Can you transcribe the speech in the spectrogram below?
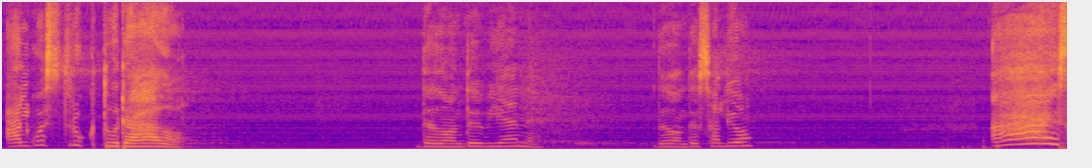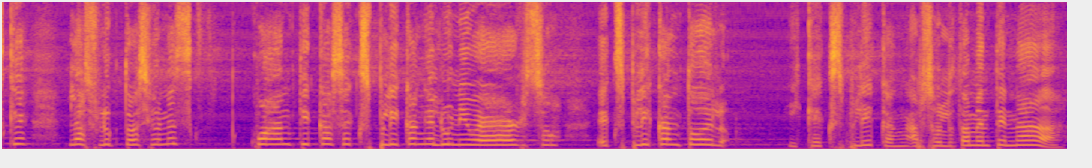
algo estructurado. ¿De dónde viene? ¿De dónde salió? Ah, es que las fluctuaciones cuánticas explican el universo, explican todo. ¿Y qué explican? Absolutamente nada.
